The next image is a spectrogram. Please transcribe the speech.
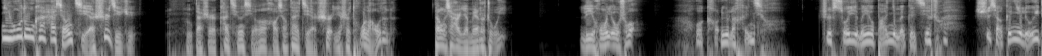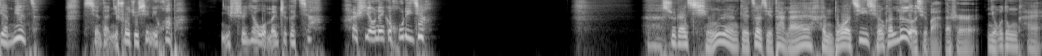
牛东开还想解释几句，但是看情形好像再解释也是徒劳的了，当下也没了主意。李红又说：‘我考虑了很久，之所以没有把你们给揭穿，是想给你留一点面子。现在你说句心里话吧，你是要我们这个家，还是要那个狐狸精？’”虽然情人给自己带来很多激情和乐趣吧，但是牛东开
